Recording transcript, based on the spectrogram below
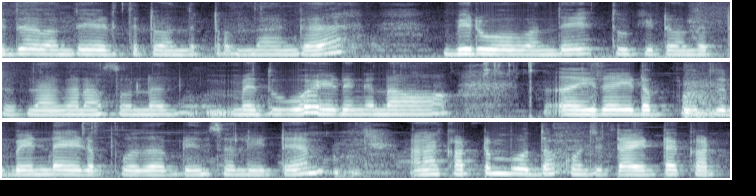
இதை வந்து எடுத்துகிட்டு வந்துட்டு இருந்தாங்க. பீருவை வந்து தூக்கிட்டு வந்துட்டு இருந்தாங்க. நான் சொன்னது மெதுவாக எடுங்கண்ணா. இதை இடப்போகுது பெண்டை இடப்போகுது அப்படின்னு சொல்லிட்டு. ஆனால் கட்டும்போது தான் கொஞ்சம் டைட்டாக கட்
